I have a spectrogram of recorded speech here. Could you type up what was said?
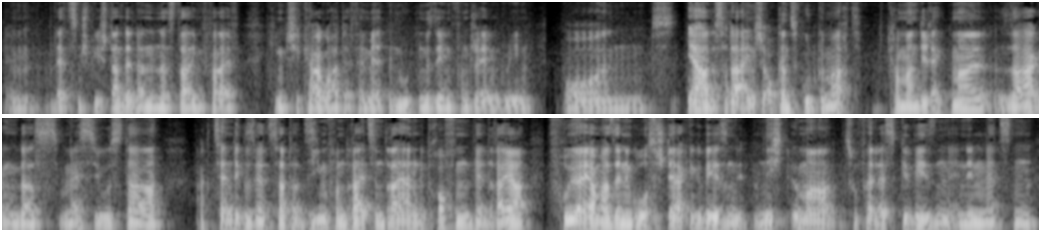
im letzten Spiel stand er dann in der Starting Five. Gegen Chicago hat er vermehrt Minuten gesehen von Jalen Green. Und ja, das hat er eigentlich auch ganz gut gemacht. Kann man direkt mal sagen, dass Matthews da Akzente gesetzt hat, hat 7 von 13 Dreiern getroffen. Der Dreier früher ja mal seine große Stärke gewesen, nicht immer zuverlässig gewesen in den letzten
